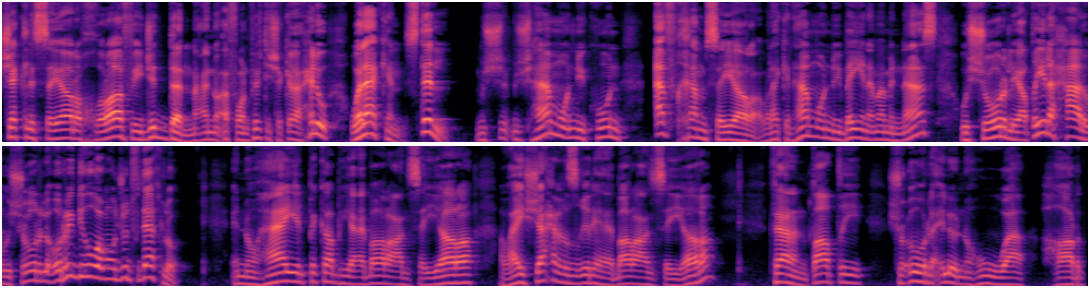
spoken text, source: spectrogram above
شكل السيارة خرافي جدا مع إنه F 150 شكلها حلو ولكن still مش مش هامه إنه يكون أفخم سيارة ولكن هامه إنه يبين أمام الناس والشعور اللي يعطيه لحاله والشعور اللي already هو موجود في داخله. إنه هاي البيك اب هي عبارة عن سيارة أو هاي الشاحنه الصغيره هي عبارة عن سيارة فعلا بتعطي شعور له إنه هو hard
